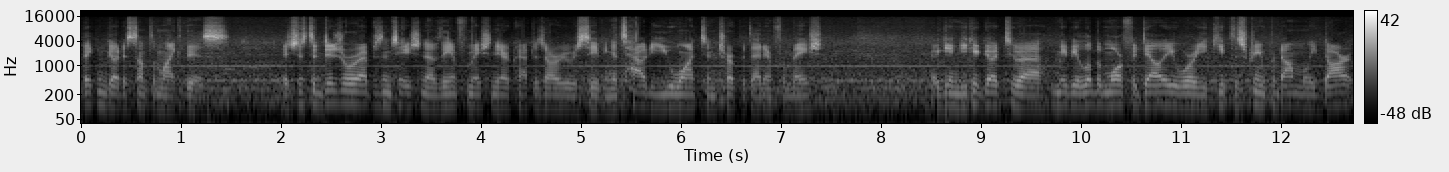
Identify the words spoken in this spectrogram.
they can go to something like this. It's just a digital representation of the information the aircraft is already receiving. It's how do you want to interpret that information. Again, you could go to a, maybe a little bit more fidelity where you keep the screen predominantly dark,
